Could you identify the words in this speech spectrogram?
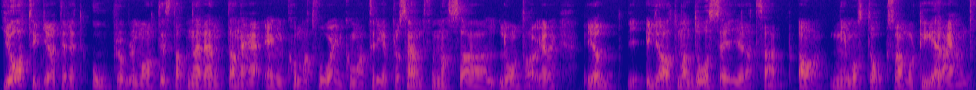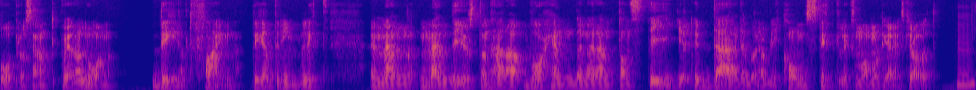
Jag tycker att det är rätt oproblematiskt att när räntan är 1,2-1,3 procent för massa låntagare, jag, jag, att man då säger att så här, ja, ni måste också amortera 1-2 procent på era lån. Det är helt fine, det är helt rimligt. Men, men det är just den här, vad händer när räntan stiger? Det är där det börjar bli konstigt, liksom amorteringskravet. Mm.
